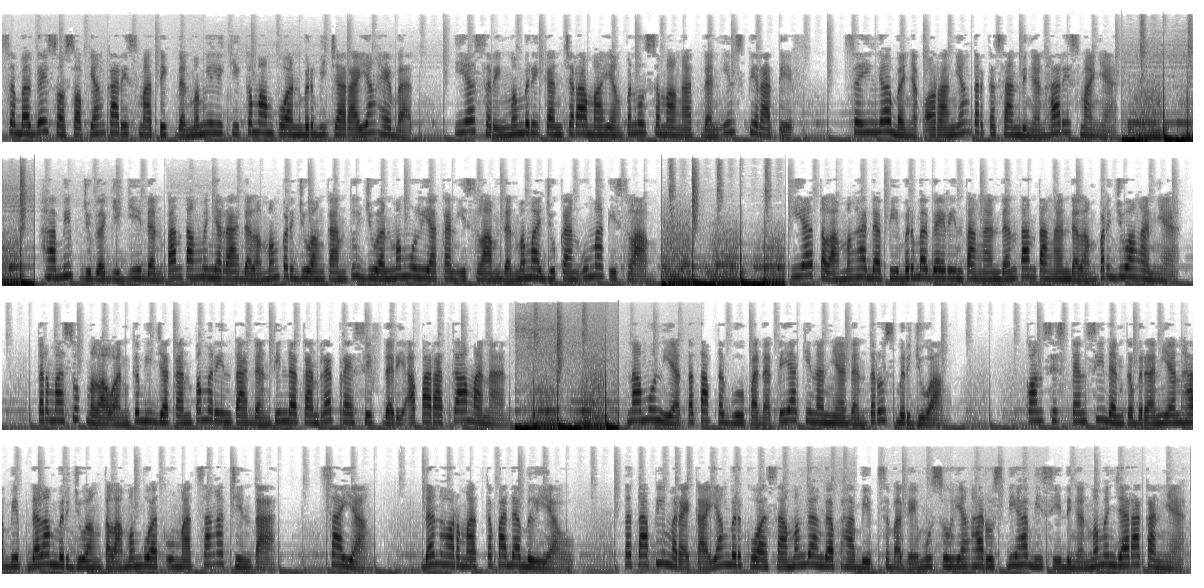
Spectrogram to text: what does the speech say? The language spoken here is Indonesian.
Sebagai sosok yang karismatik dan memiliki kemampuan berbicara yang hebat, ia sering memberikan ceramah yang penuh semangat dan inspiratif, sehingga banyak orang yang terkesan dengan harismanya. Habib juga gigih dan pantang menyerah dalam memperjuangkan tujuan memuliakan Islam dan memajukan umat Islam. Ia telah menghadapi berbagai rintangan dan tantangan dalam perjuangannya, termasuk melawan kebijakan pemerintah dan tindakan represif dari aparat keamanan. Namun ia tetap teguh pada keyakinannya dan terus berjuang. Konsistensi dan keberanian Habib dalam berjuang telah membuat umat sangat cinta, sayang, dan hormat kepada beliau. Tetapi mereka yang berkuasa menganggap Habib sebagai musuh yang harus dihabisi dengan memenjarakannya.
